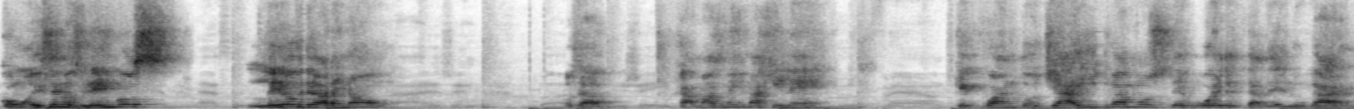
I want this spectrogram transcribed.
como dicen los gringos, little did I know. O sea, jamás me imaginé que cuando ya íbamos de vuelta del lugar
